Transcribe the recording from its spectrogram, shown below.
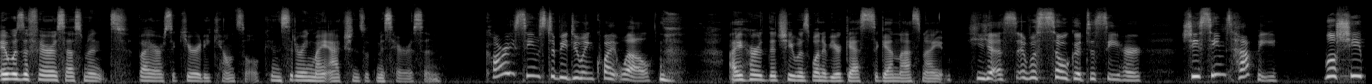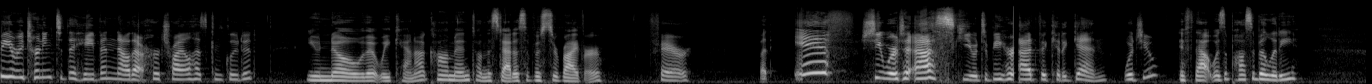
It was a fair assessment by our security council, considering my actions with Miss Harrison. Kari seems to be doing quite well. I heard that she was one of your guests again last night. yes, it was so good to see her. She seems happy. Will she be returning to the Haven now that her trial has concluded? You know that we cannot comment on the status of a survivor. Fair. But if she were to ask you to be her advocate again, would you? If that was a possibility,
